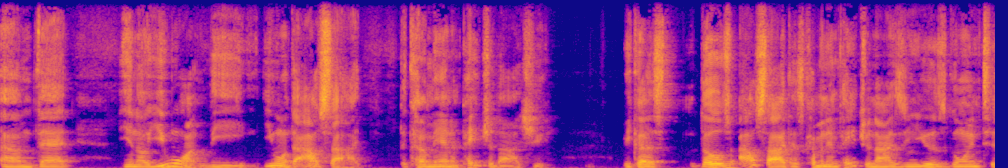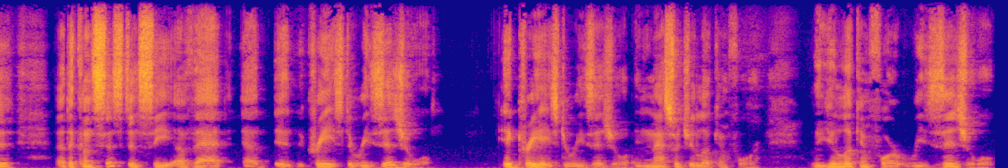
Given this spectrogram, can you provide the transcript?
um, that you know you want the you want the outside to come in and patronize you because those outside that's coming and patronizing you is going to uh, the consistency of that uh, it creates the residual it creates the residual and that's what you're looking for. You're looking for residual.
